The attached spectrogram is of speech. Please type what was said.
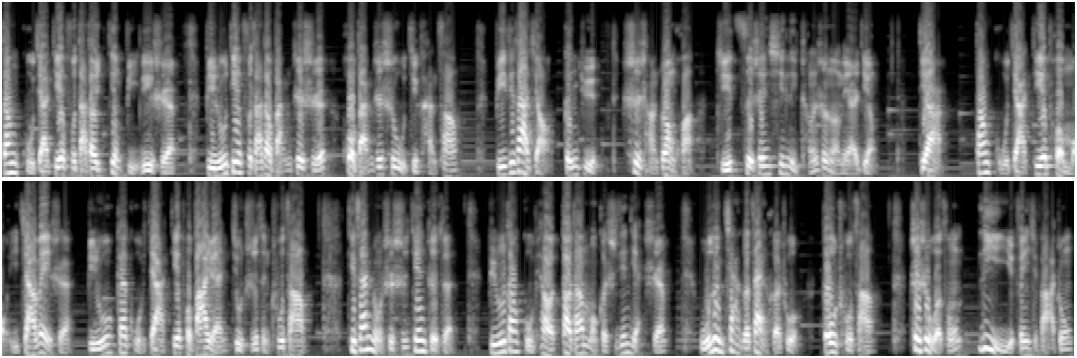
当股价跌幅达到一定比例时，比如跌幅达到百分之十或百分之十五即砍仓，比例大小根据市场状况及自身心理承受能力而定。第二，当股价跌破某一价位时，比如该股价跌破八元就止损出仓。第三种是时间止损，比如当股票到达某个时间点时，无论价格在何处都出仓。这是我从利益分析法中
